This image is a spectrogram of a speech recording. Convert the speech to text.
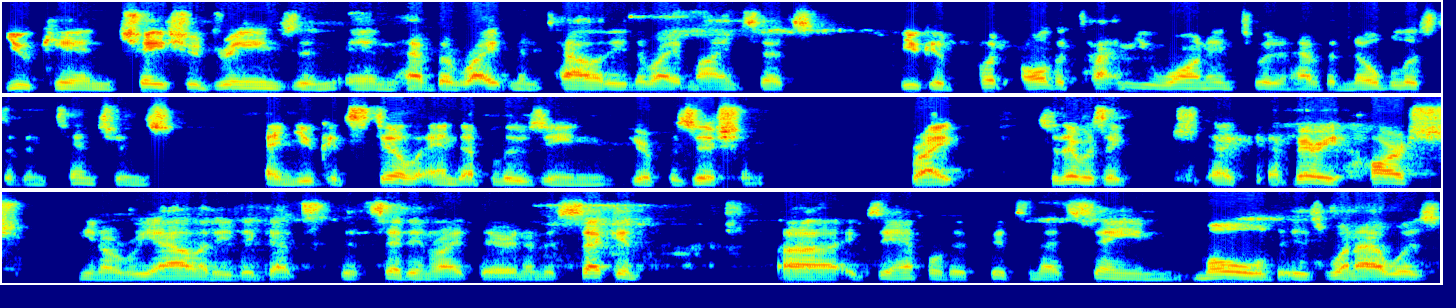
you can chase your dreams and, and have the right mentality the right mindsets. You could put all the time you want into it and have the noblest of intentions and you could still end up losing your position right? So there was a, a, a very harsh you know reality that got that set in right there and then the second uh, example that fits in that same mold is when i was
